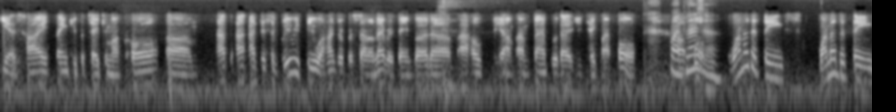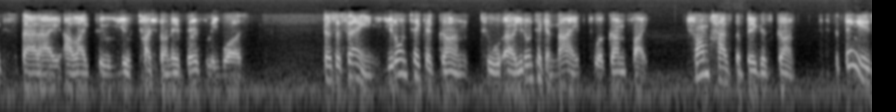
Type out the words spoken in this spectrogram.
Yes, hi. Thank you for taking my call. Um, I, I, I disagree with you 100% on everything, but uh, I hope I'm, I'm thankful that you take my call. My Uh, well, pleasure. one of the things, one of the things that I, I like to you touched on it briefly was there's a saying: you don't take a gun to, uh, you don't take a knife to a gunfight. Trump has the biggest gun. The thing is,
